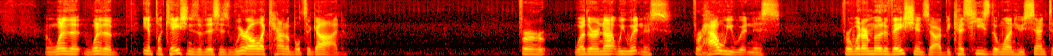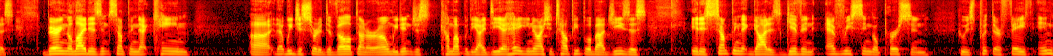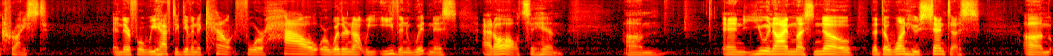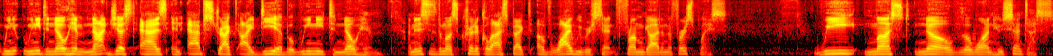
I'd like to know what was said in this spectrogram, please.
one of the, one of the implications of this is we're all accountable to God for whether or not we witness, for how we witness, for what our motivations are, because He's the one who sent us. Bearing the light isn't something that came, uh, that we just sort of developed on our own. We didn't just come up with the idea, hey, you know, I should tell people about Jesus. It is something that God has given every single person who has put their faith in Christ and therefore we have to give an account for how or whether or not we even witness at all to him. Um, and you and I must know that the one who sent us Um, we, we need to know him not just as an abstract idea, but we need to know him. I mean, this is the most critical aspect of why we were sent from God in the first place. We must know the one who sent us,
